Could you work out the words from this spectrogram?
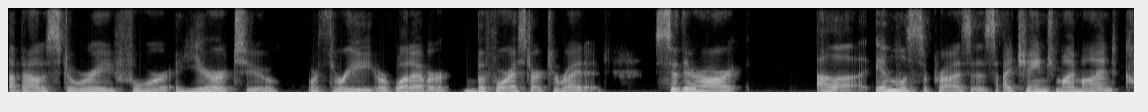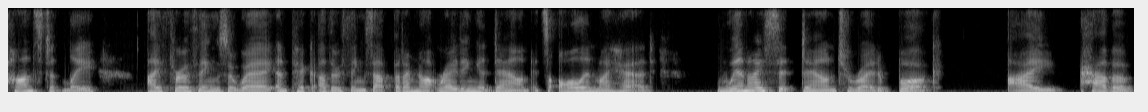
about a story for a year or two or 3 or whatever before I start to write it. So there are uh, endless surprises. I change my mind constantly. I throw things away and pick other things up, but I'm not writing it down. It's all in my head when I sit down to write a book, I have a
